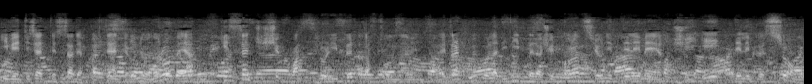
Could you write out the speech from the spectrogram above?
i 27 stati appartenenti all'Unione Europea, che sancisce quattro quattro libertà fondamentali, tra cui quella di libera circolazione delle merci e delle persone.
